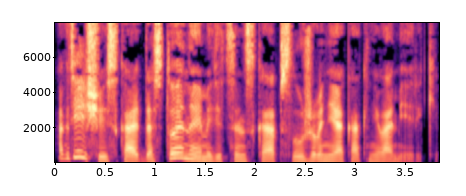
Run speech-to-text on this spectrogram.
а где еще искать достойное медицинское обслуживание, как не в Америке?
